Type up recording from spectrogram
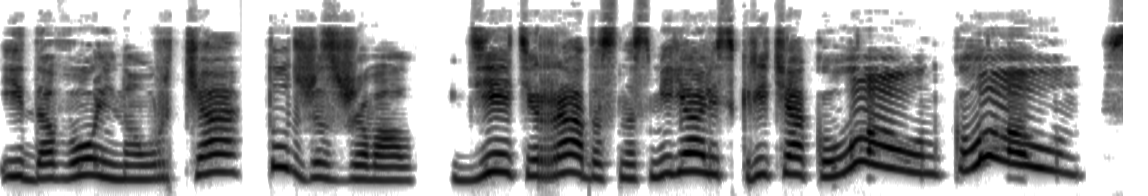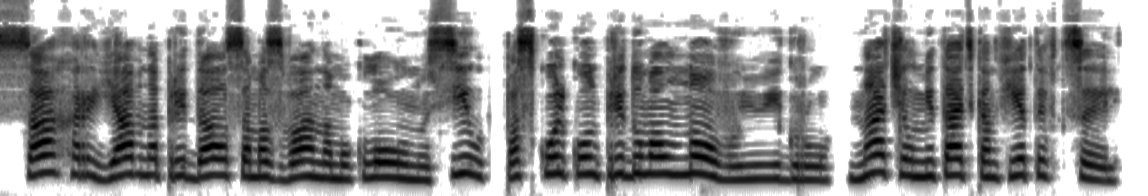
и, довольно урча, тут же сживал. Дети радостно смеялись, крича «Клоун! Клоун!». Сахар явно придал самозваному клоуну сил, поскольку он придумал новую игру, начал метать конфеты в цель,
